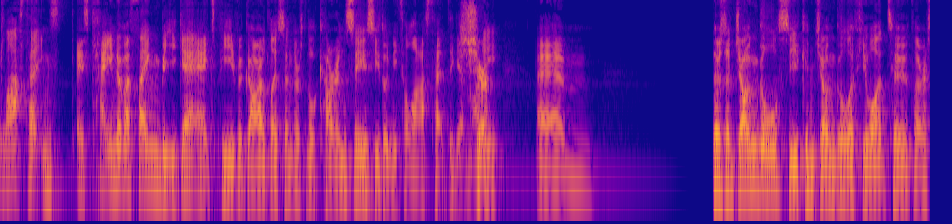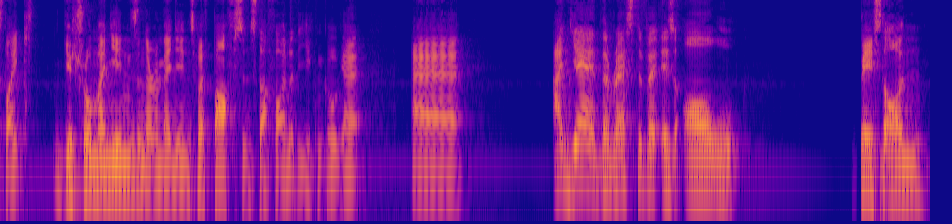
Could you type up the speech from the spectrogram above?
last hitting is kind of a thing, but you get XP regardless, and there's no currency, so you don't need to last hit to get Sure. money. Um, there's a jungle, so you can jungle if you want to. There's like neutral minions, and there are minions with buffs and stuff on it that you can go get. Uh, and yeah, the rest of it is all based on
